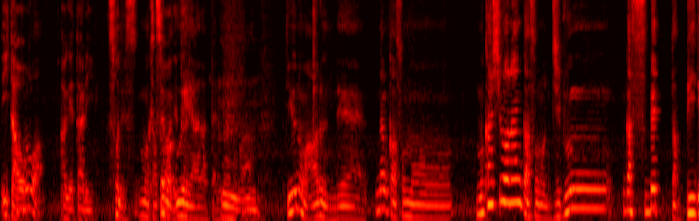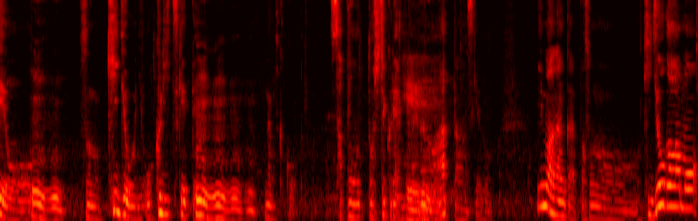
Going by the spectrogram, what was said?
板を上げたり、そうです。もう例えばウェアだったりだとかうん。っていうのはあるんでなんかその昔はなんかその自分が滑ったビデオをうんうん。その企業に送りつけてうんうんうんうん。なんかこうサポートしてくれみたいなのはあったんですけど今はなんかやっぱその企業側も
